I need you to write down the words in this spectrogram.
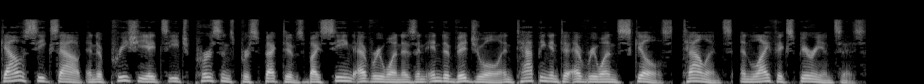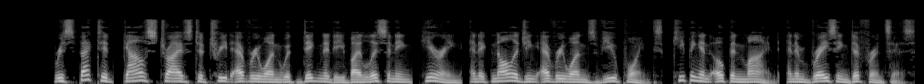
GAO seeks out and appreciates each person's perspectives by seeing everyone as an individual and tapping into everyone's skills, talents, and life experiences. Respected, GAO strives to treat everyone with dignity by listening, hearing, and acknowledging everyone's viewpoints, keeping an open mind, and embracing differences.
